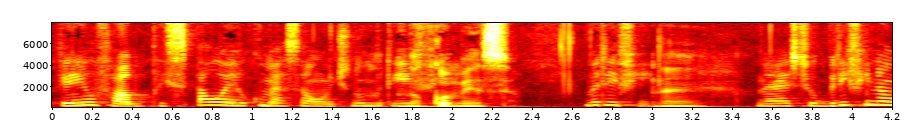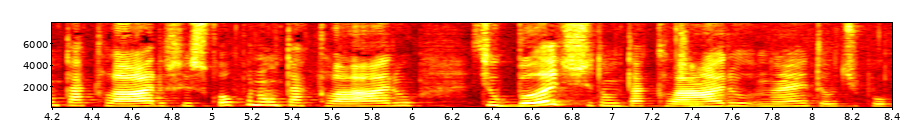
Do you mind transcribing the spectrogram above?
quem eu falo, o principal erro começa onde? No briefing. No começo. Briefing. É. Né? Se o briefing não está claro, se o escopo não está claro, se o budget não está claro, Sim. né? Então, tipo,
